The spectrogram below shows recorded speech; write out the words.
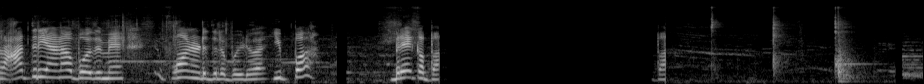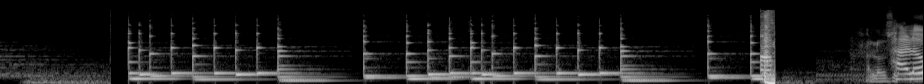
ராத்திரி ஆனா போதுமே ஃபோன் எடுத்துட்டு போயிடுவேன் இப்போ பிரேக்கப்பா ஹலோ ஹலோ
